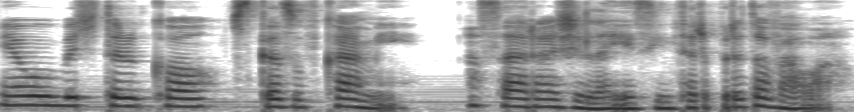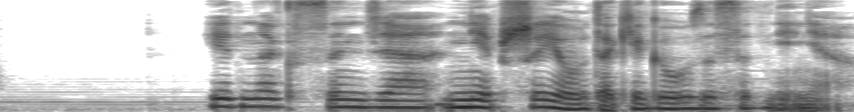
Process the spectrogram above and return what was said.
miały być tylko wskazówkami, a Sara źle je zinterpretowała. Jednak sędzia nie przyjął takiego uzasadnienia.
